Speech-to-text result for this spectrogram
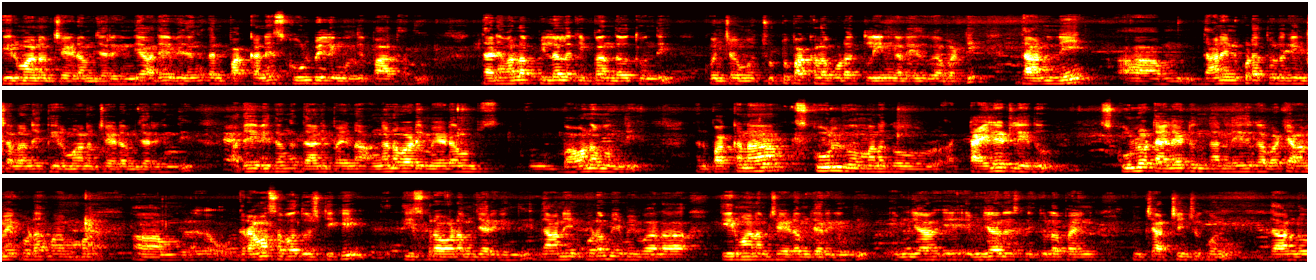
తీర్మానం చేయడం జరిగింది. అదేవిధంగా దాని పక్కనే స్కూల్ బిల్డింగ్ ఉంది పాతది. దానివల్ల పిల్లలకు ఇబ్బంది అవుతుంది. కొంచెం చుట్టుపక్కల కూడా క్లీన్గా లేదు కాబట్టి దానిని దానిని కూడా తొలగించాలని తీర్మానం చేయడం జరిగింది. అదేవిధంగా దానిపైన అంగన్వాడీ మేడం భవనం ఉంది. దాని పక్కన స్కూల్ మనకు టాయిలెట్ లేదు. స్కూల్లో టాయిలెట్ ఉందని లేదు కాబట్టి ఆమె కూడా గ్రామ సభ దృష్టికి తీసుకురావడం జరిగింది. దానిని కూడా మేము ఇవాళ తీర్మానం చేయడం జరిగింది. ఎంజా ఎంజానెస్ నిధులపై చర్చించుకొని దానిలో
